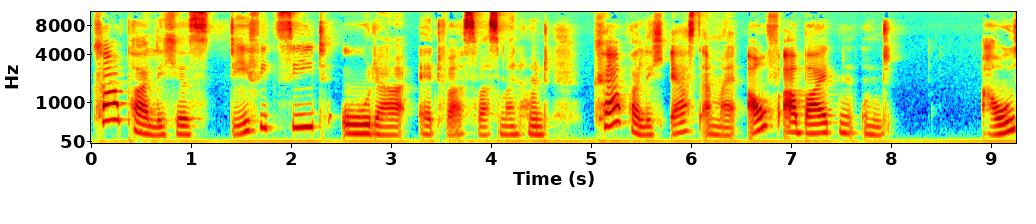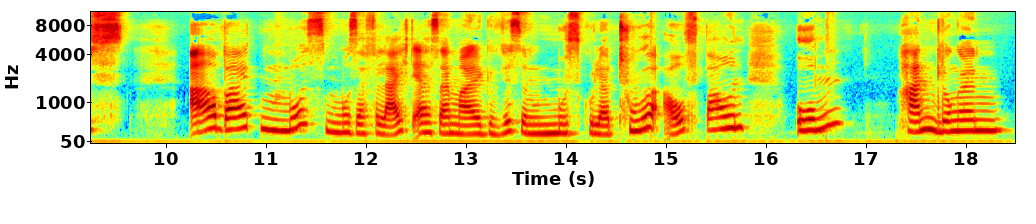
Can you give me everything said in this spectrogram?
körperliches Defizit oder etwas, was mein Hund körperlich erst einmal aufarbeiten und ausarbeiten muss, muss er vielleicht erst einmal gewisse Muskulatur aufbauen, um Handlungen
